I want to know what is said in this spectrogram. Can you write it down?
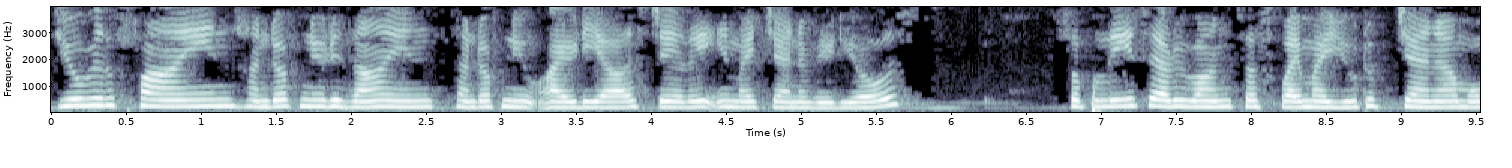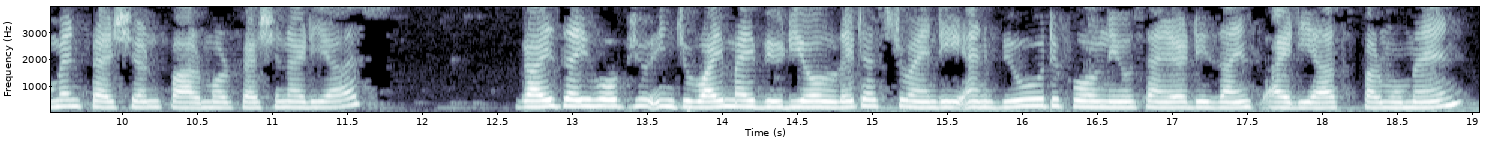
You will find hundred of new designs, hundred of new ideas daily in my channel videos. So please everyone subscribe my YouTube channel Women Fashion for more fashion ideas. Guys, I hope you enjoy my video latest trendy and beautiful new sandal designs ideas for moment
